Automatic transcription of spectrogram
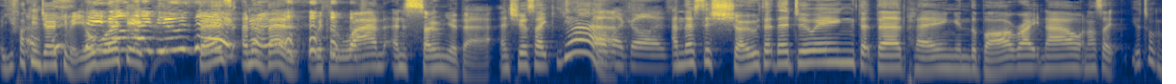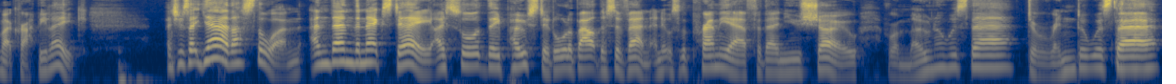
Are you fucking joking me? You're They working. my music!" There's an event with Luann and Sonja there. And she was like, Yeah. Oh my God. And there's this show that they're doing that they're playing in the bar right now. And I was like, You're talking about Crappie Lake. And she was like, Yeah, that's the one. And then the next day, I saw they posted all about this event, and it was the premiere for their new show. Ramona was there, Dorinda was there,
